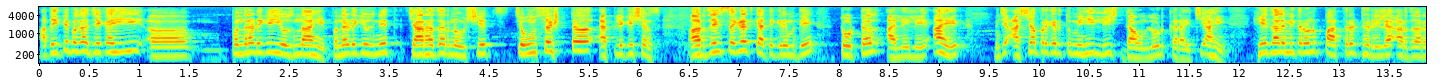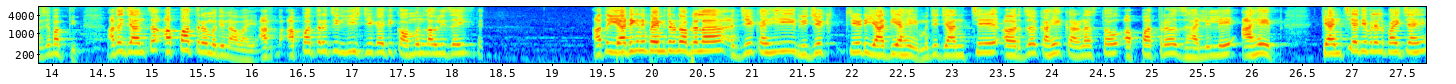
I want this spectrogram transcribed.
आता इथे बघा जे काही पंधरा टक्के योजना आहे. पंधरा टक्के योजनेत चार हजार नऊशे चौसष्ट ॲप्लिकेशन्स अर्ज हे सगळ्याच कॅटेगरीमध्ये टोटल आलेले आहेत. म्हणजे अशा प्रकारे तुम्ही ही लिस्ट डाउनलोड करायची आहे. हे झालं मित्रांनो पात्र ठरलेल्या अर्जदारांच्या बाबतीत. आता ज्यांचं अपात्रमध्ये नाव आहे अप- अपात्राची लिस्ट जी काही ती कॉमन लावली जाईल. आता या ठिकाणी पाहिजे मित्रांनो आपल्याला जे काही रिजेक्टेड यादी आहे म्हणजे ज्यांचे अर्ज काही कारणास्तव अपात्र झालेले आहेत त्यांची यादी आपल्याला पाहिजे आहे.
